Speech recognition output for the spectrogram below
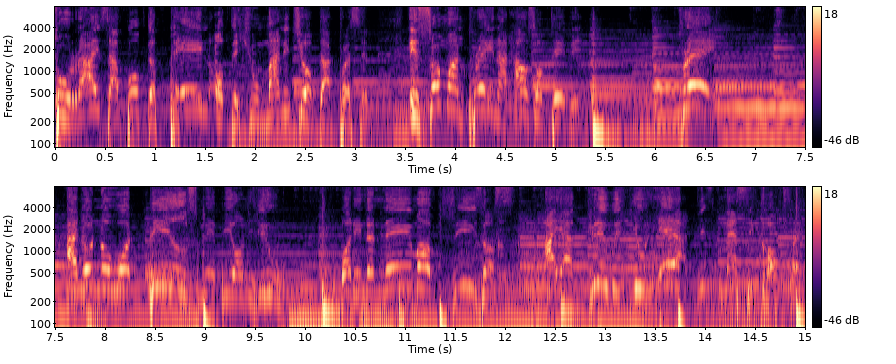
to rise above the pain of the humanity of that person. Is someone praying at house of david? Pray. I don't know what bills may be on you but in the name of jesus i agree with you here at this mercy conference.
